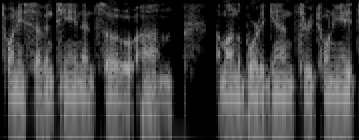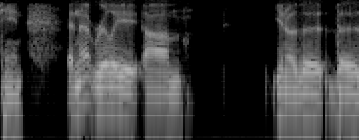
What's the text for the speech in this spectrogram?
2017, and so um, I'm on the board again through 2018, and that really, um, you know, the the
